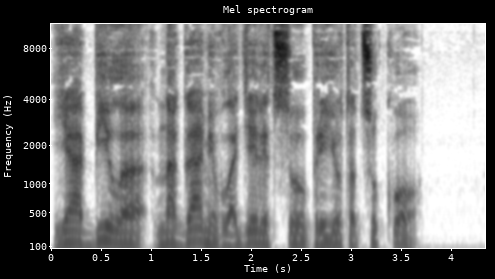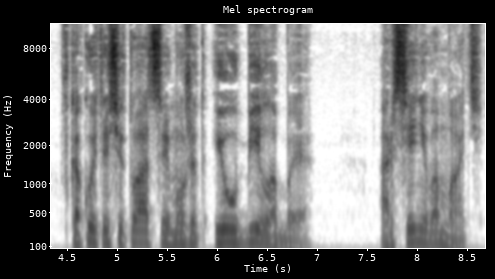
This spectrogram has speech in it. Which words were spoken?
я била ногами владелицу приюта Цуко. В какой-то ситуации, может, и убила бы. Арсеньева мать.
